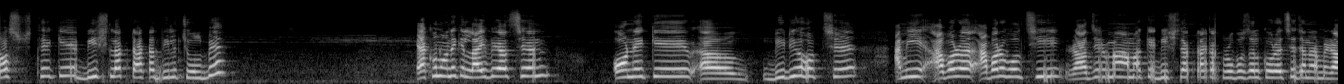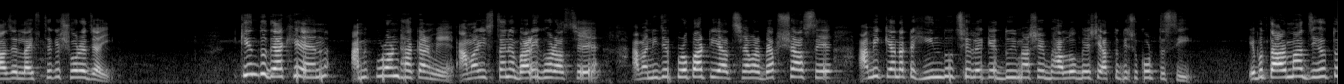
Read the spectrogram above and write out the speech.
দশ থেকে বিশ লাখ টাকা দিলে চলবে। এখন অনেকে লাইভে আছেন, অনেকে ভিডিও হচ্ছে। আমি আবারও আবারও বলছি, রাজের মা আমাকে বিশ লাখ টাকা প্রপোজাল করেছে যেন আমি রাজের লাইফ থেকে সরে যাই। কিন্তু দেখেন, আমি পুরান ঢাকার মেয়ে, আমার স্থানে বাড়ি ঘর আছে আমার নিজের প্রপার্টি আছে, আমার ব্যবসা আছে, আমি কেন একটা হিন্দু ছেলেকে দুই মাসে ভালোবেসে এত কিছু করতেছি? এবং তার মা যেহেতু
